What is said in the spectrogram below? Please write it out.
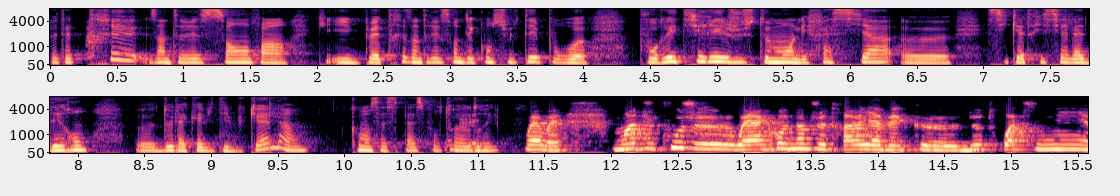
peut-être très intéressant, enfin, il peut être très intéressant de les consulter pour, euh, pour étirer justement les fascias euh, cicatriciels adhérents euh, de la cavité buccale. Comment ça se passe pour toi, Audrey? Ouais, ouais. Moi, du coup, je, ouais, à Grenoble, je travaille avec deux, trois kinés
